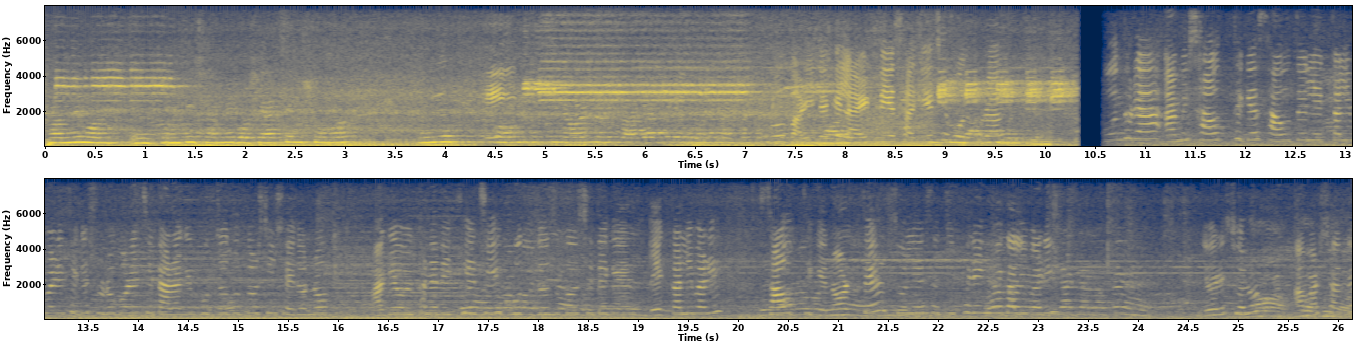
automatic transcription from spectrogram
সামনে মন- মঞ্চের সামনে বসে আছেন সুমন বাড়িটাকে লাইট দিয়ে সাজিয়েছে বন্ধুরা। বন্ধুরা আমি সাউথ থেকে সাউথে লেক কালীবাড়ি থেকে শুরু করেছি। তার আগে ভূত চতুর্দশী সেই জন্য আগে ওইখানে দেখিয়েছি। ভূত চতুর্দশী থেকে লেক কালীবাড়ি সাউথ থেকে নর্থে চলে এসেছি। ফিরিঙ্গি কালীবাড়ি এবারে চলুন, আমার সাথে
